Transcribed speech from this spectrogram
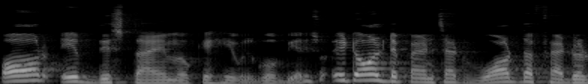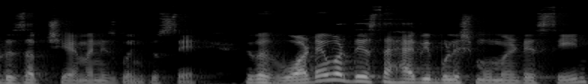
or if this time okay he will go bearish. So it all depends at what the Federal Reserve chairman is going to say because whatever this the heavy bullish movement is seen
